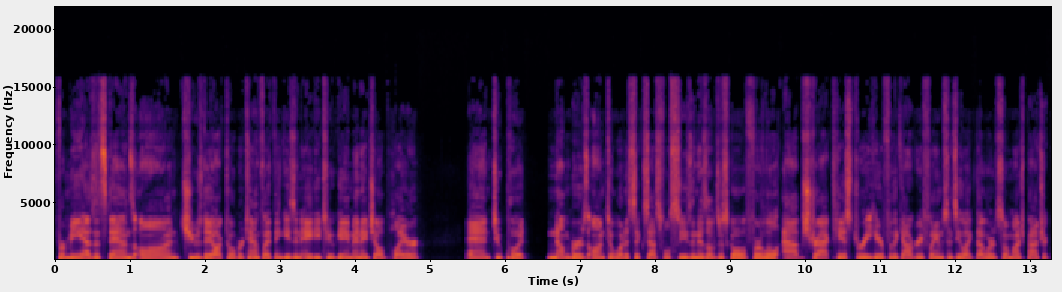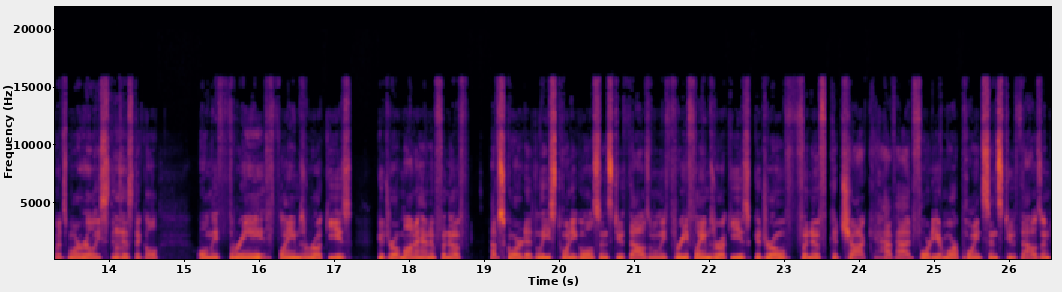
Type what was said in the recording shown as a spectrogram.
For me, as it stands on Tuesday, October 10th, I think he's an 82 game NHL player. and to put numbers onto what a successful season is. I'll just go for a little abstract history here for the Calgary Flames since you like that word so much, Patrick, but it's more really hmm. statistical. Only three Flames rookies, Gaudreau, Monahan, and Phaneuf, have scored at least 20 goals since 2000. Only three Flames rookies, Gaudreau, Phaneuf, Tkachuk, have had 40 or more points since 2000.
